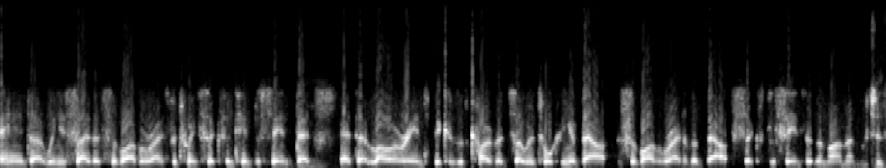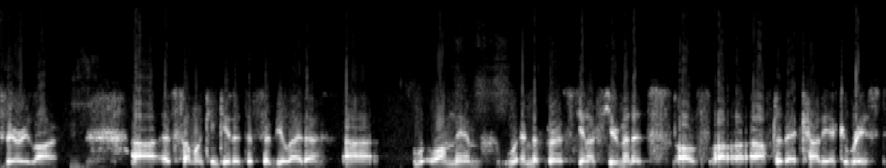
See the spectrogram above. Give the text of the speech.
and uh, when you say the survival rate's between 6 and 10%, that's mm. at that lower end because of COVID. So we're talking about a survival rate of about 6% at the moment, which is mm-hmm. very low. Mm-hmm. Uh, if someone can get a defibrillator uh, on them in the first you know, few minutes of uh, after that cardiac arrest,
